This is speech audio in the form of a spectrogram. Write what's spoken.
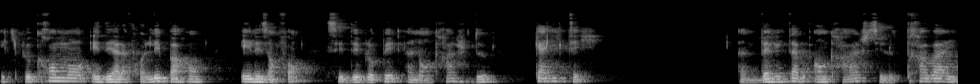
et qui peut grandement aider à la fois les parents et les enfants, c'est développer un ancrage de qualité. un véritable ancrage, c'est le travail,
